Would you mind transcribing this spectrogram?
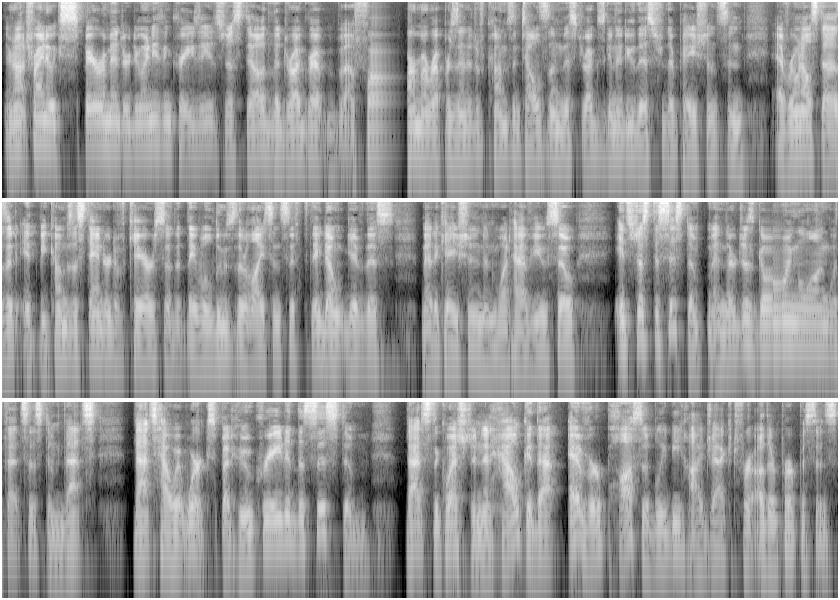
they're not trying to experiment or do anything crazy it's just oh the drug rep, uh, pharma representative comes and tells them this drug's going to do this for their patients and everyone else does it it becomes a standard of care so that they will lose their license if they don't give this medication and what have you so it's just a system and they're just going along with that system. That's that's how it works. But who created the system? That's the question. And how could that ever possibly be hijacked for other purposes?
